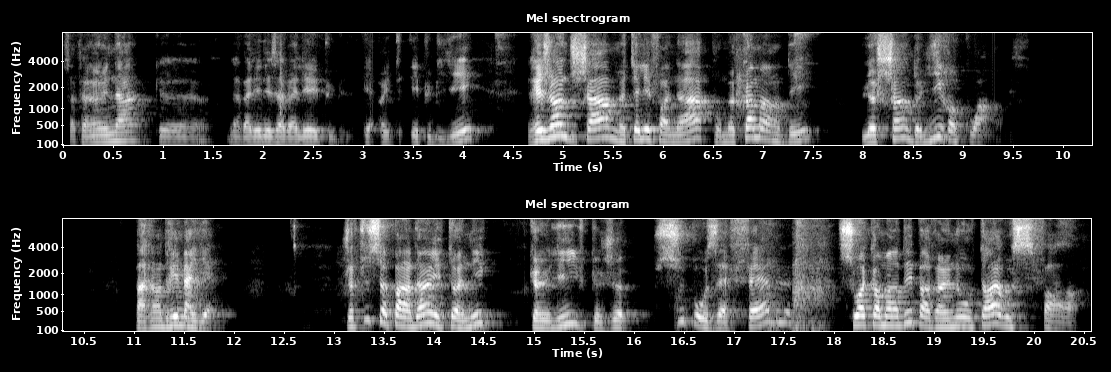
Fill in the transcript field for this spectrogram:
ça fait un an que La vallée des avalés est publiée, Régent Ducharme me téléphona pour me commander le chant de l'Iroquoise par André Maillet. Je fus cependant étonné qu'un livre que je supposais faible soit commandé par un auteur aussi fort.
